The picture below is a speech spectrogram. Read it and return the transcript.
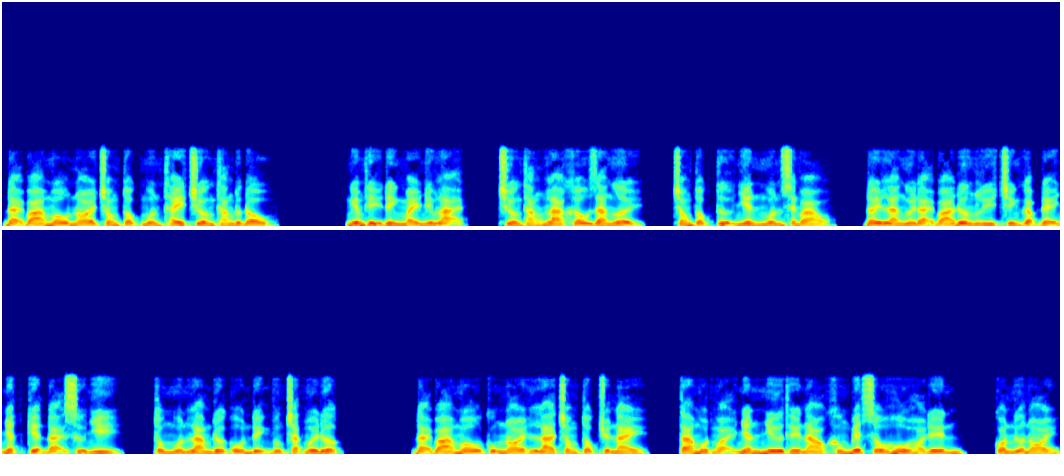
Đại bá mâu nói trong tộc muốn thay trường thắng được đầu. Nghiêm thị đỉnh mày nhíu lại, trường thắng là khâu ra người, trong tộc tự nhiên muốn xen vào, đây là ngươi đại bá đương lý chính gặp đệ nhất kiện đại sự nhi, tổng muốn làm được ổn định vững chắc mới được. Đại bá mẫu cũng nói là trong tộc chuyện này, ta một ngoại nhân như thế nào không biết xấu hổ hỏi đến, còn nữa nói,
